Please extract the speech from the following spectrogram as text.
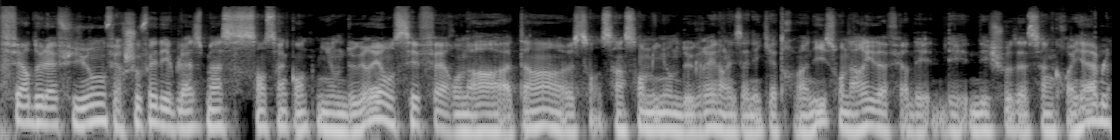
Faire de la fusion, faire chauffer des plasmas 150 millions de degrés, on sait faire. On a atteint 500 euh, millions de degrés dans les années 90. On arrive à faire des, des, choses assez incroyables.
